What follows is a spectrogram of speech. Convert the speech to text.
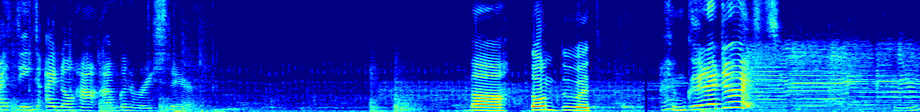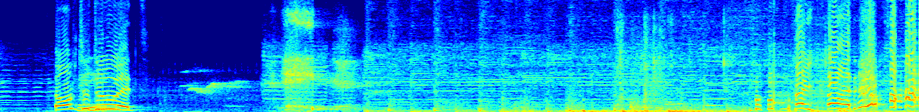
I think I know how I'm gonna reach there. Nah, don't do it. I'm gonna do it! Don't do it. oh my god!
